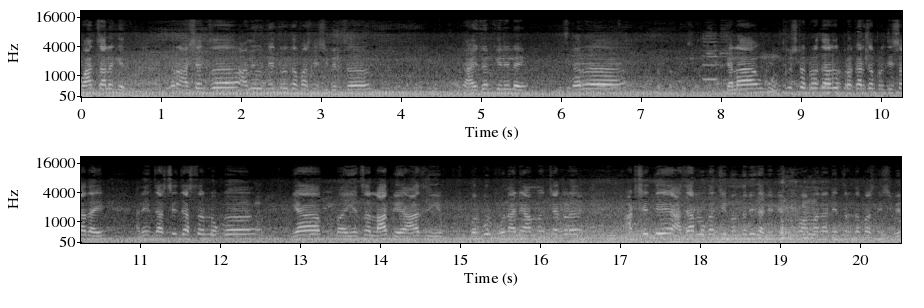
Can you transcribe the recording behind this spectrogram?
वाहन चालक आहेत तर अशांचं आम्ही नेत्र तपासणी शिबिरचं आयोजन केलेलं आहे. तर त्याला उत्कृष्ट प्रकार प्रकारचा प्रतिसाद आहे. आणि जास्तीत जास्त लोक या याचा लाभ घ्या. आज हे भरपूर फोन आले. आमच्याकडं आठशे ते हजार लोकांची नोंदणी झालेली आहे. किंवा आम्हाला नेत्र तपासणी शिबिर.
